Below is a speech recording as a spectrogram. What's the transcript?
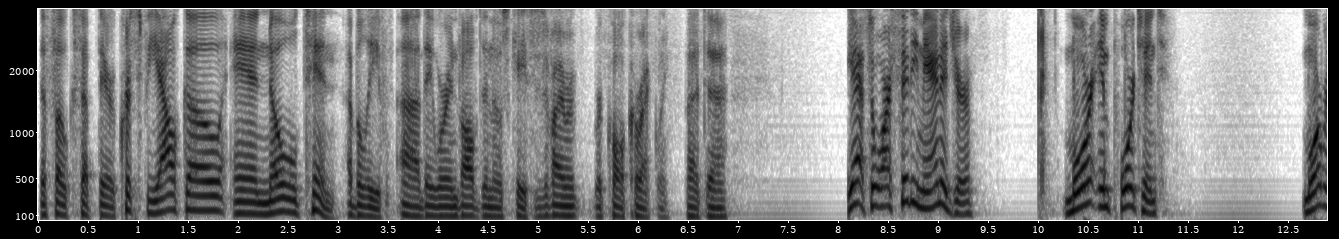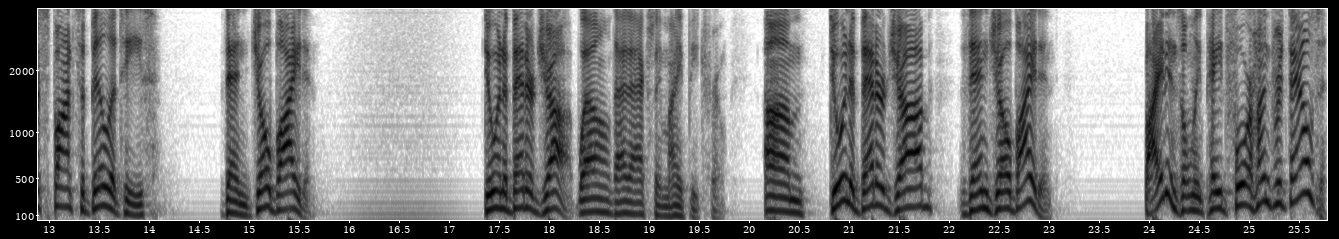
the folks up there. Chris Fialko and Noell Tin, I believe. Uh, they were involved in those cases, if I re- recall correctly. But uh, yeah, so our city manager, more important, more responsibilities than Joe Biden. Doing a better job. Well, that actually might be true. Um, doing a better job than Joe Biden. Biden's only paid four hundred thousand.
